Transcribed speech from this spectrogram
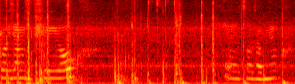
Koyacağımız bir şey yok. Evet adam yok.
